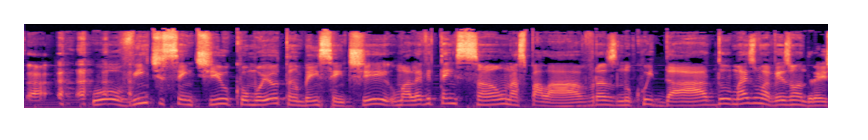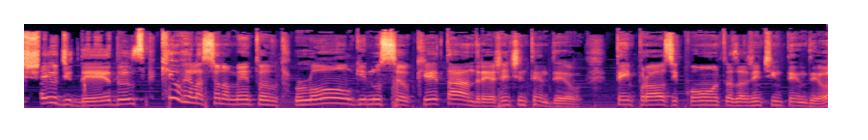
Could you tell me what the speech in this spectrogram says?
tá? O ouvinte sentiu, como eu também senti, uma leve tensão nas palavras, no cuidado. Mais uma vez, o André cheio de dedos. Que o relacionamento longo e não sei o que, tá, André? A gente entendeu. Tem prós e contras, a gente entendeu.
